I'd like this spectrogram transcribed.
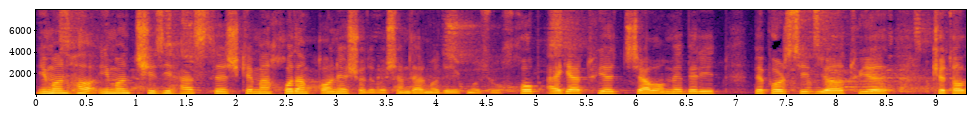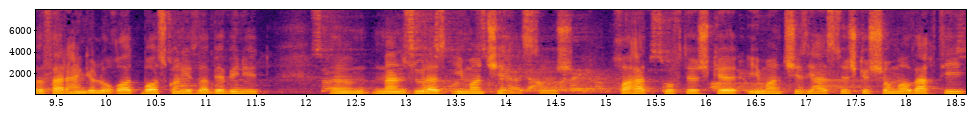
ایمان ها ایمان چیزی هستش که من خودم قانع شده باشم در مورد یک موضوع. خب اگر توی جوامع برید بپرسید یا توی کتاب فرهنگ لغات باز کنید و ببینید منظور از ایمان چی هستش؟ خواهد گفتش که ایمان چیزی هستش که شما وقتی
